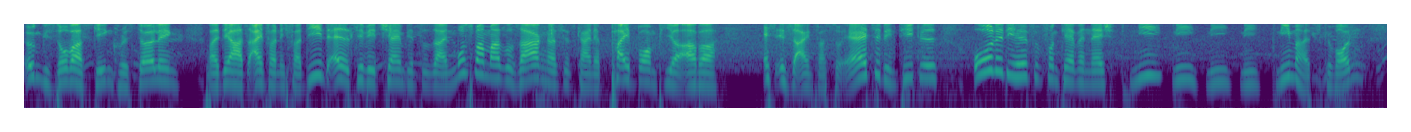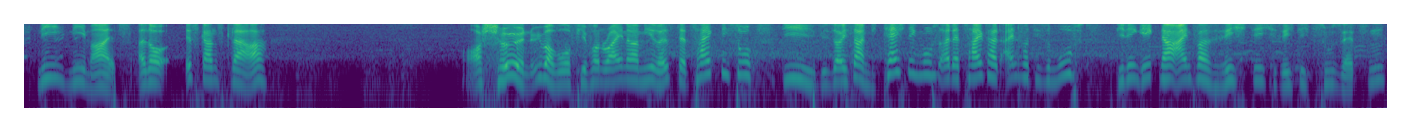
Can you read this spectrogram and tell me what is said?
irgendwie sowas gegen Chris Sterling, weil der hat es einfach nicht verdient, LCW Champion zu sein. Muss man mal so sagen, das ist jetzt keine Pipebomb hier, aber es ist einfach so. Er hätte den Titel ohne die Hilfe von Kevin Nash nie, nie, nie, nie, niemals gewonnen. Nie, niemals. Also ist ganz klar. Oh, schön. Überwurf hier von Ryan Ramirez. Der zeigt nicht so die, wie soll ich sagen, die Technik-Moves, aber der zeigt halt einfach diese Moves, die den Gegner einfach richtig, richtig zusetzen.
